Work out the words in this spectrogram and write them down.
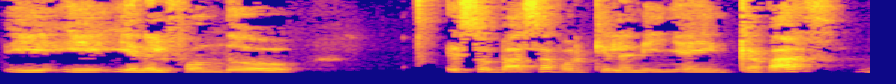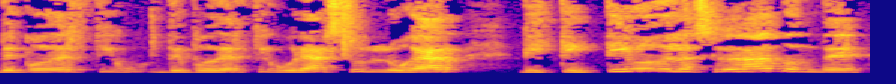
Y, y, y en el fondo eso pasa porque la niña es incapaz de poder, de poder figurarse un lugar distintivo de la ciudad donde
